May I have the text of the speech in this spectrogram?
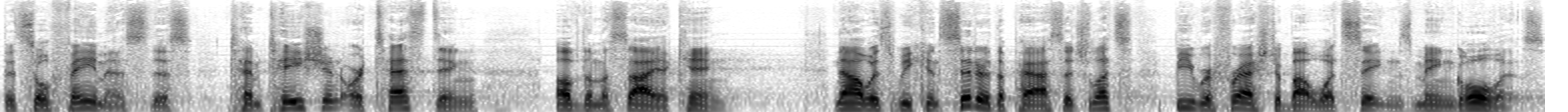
that's so famous this temptation or testing of the Messiah King. Now, as we consider the passage, let's be refreshed about what Satan's main goal is.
